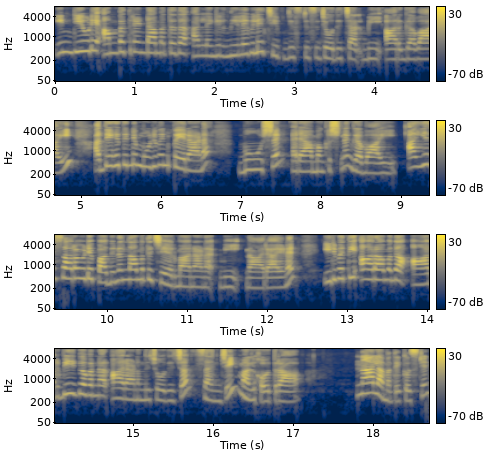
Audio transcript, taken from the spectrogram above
ഇന്ത്യയുടെ അമ്പത്തിരണ്ടാമത്തത് അല്ലെങ്കിൽ നിലവിലെ ചീഫ് ജസ്റ്റിസ് ചോദിച്ചാൽ ബി ആർ ഗവായി. അദ്ദേഹത്തിന്റെ മുഴുവൻ പേരാണ് Bhushan Ramakrishna Gavai. I S R ഒയുടെ പതിനൊന്നാമത്തെ ചെയർമാനാണ് വി നാരായണൻ. ഇരുപത്തി ആറാമത് ആർ ബി ഐ ഗവർണർ ആരാണെന്ന് ചോദിച്ചാൽ സഞ്ജയ് മൽഹോത്ര. നാലാമത്തെ ക്വസ്റ്റ്യൻ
